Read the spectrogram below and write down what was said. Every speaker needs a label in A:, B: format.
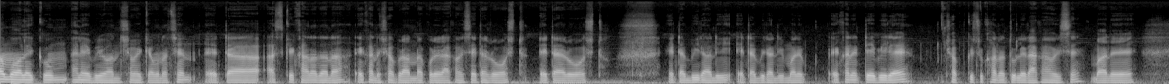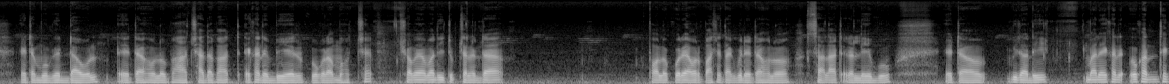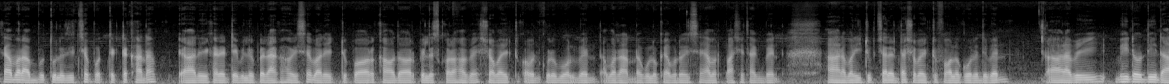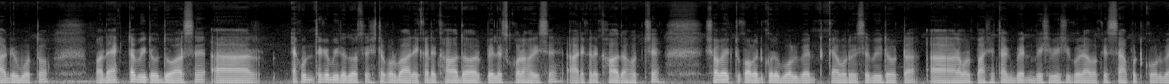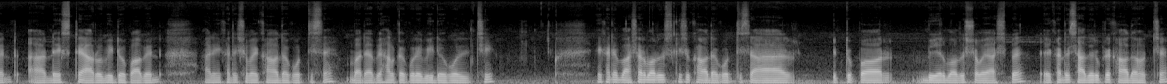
A: আসসালামু আলাইকুম। Hello everyone, সবাই কেমন আছেন? এটা আজকে খানা দানা এখানে সব রান্না করে রাখা হয়েছে। এটা রোস্ট এটা রোস্ট, এটা বিরিয়ানি এটা বিরিয়ানি। মানে এখানে টেবিলে সব কিছু খানা তুলে রাখা হয়েছে। মানে এটা মুগের ডাউল, এটা হলো ভাত, সাদা ভাত। এখানে বিয়ের প্রোগ্রাম হচ্ছে। সবাই আমার ইউটিউব চ্যানেলটা ফলো করে আমার পাশে থাকবেন। এটা হলো সালাড, এটা লেবু, এটা বিরিয়ানি। মানে এখানে, ওখান থেকে আমার আব্বু তুলে দিচ্ছে প্রত্যেকটা খানা। আর এখানে টেবিলের উপরে রাখা হয়েছে। মানে একটু পর খাওয়া দাওয়ার প্লেস করা হবে। সবাই একটু কমেন্ট করে বলবেন আমার রান্নাগুলো কেমন হয়েছে। আমার পাশে থাকবেন। আর আমার ইউটিউব চ্যানেলটা সবাই একটু ফলো করে দেবেন। আর আমি ভিডিও দিই না আগের মতো। মানে একটা ভিডিও দেওয়া আছে। আর এখন থেকে ভিডিও দেওয়ার চেষ্টা করব। আর এখানে খাওয়া দাওয়ার প্লেস করা হয়েছে। আর এখানে খাওয়া দাওয়া হচ্ছে। সবাই একটু কমেন্ট করে বলবেন কেমন হয়েছে ভিডিওটা। আর আমার পাশে থাকবেন, বেশি বেশি করে আমাকে সাপোর্ট করবেন। আর নেক্সটে আরও ভিডিও পাবেন। আর এখানে সবাই খাওয়া দাওয়া করতেছে। মানে আমি হালকা করে ভিডিও করে দিচ্ছি। এখানে বাসার মানুষ কিছু খাওয়া দাওয়া করতেছে। আর একটু পর বিয়ের মানুষ সবাই আসবে। এখানে ছাদের উপরে খাওয়া দাওয়া হচ্ছে।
